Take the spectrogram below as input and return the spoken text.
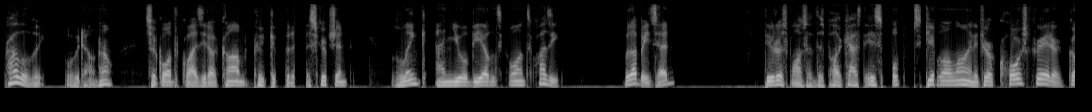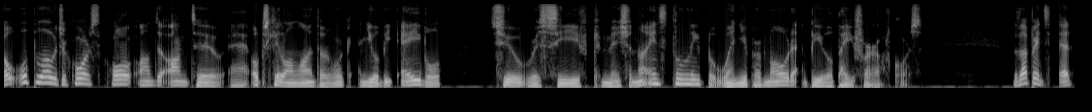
Probably, but we don't know. So go on to Quasi.com, click the description link, and you will be able to go on to Quasi. With that being said, the other sponsor of this podcast is Upskill Online. If you're a course creator, go upload your course onto onto uh, upskillonline.org and you'll be able to receive commission. Not instantly, but when you promote it, people pay for it, of course. With that being said,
